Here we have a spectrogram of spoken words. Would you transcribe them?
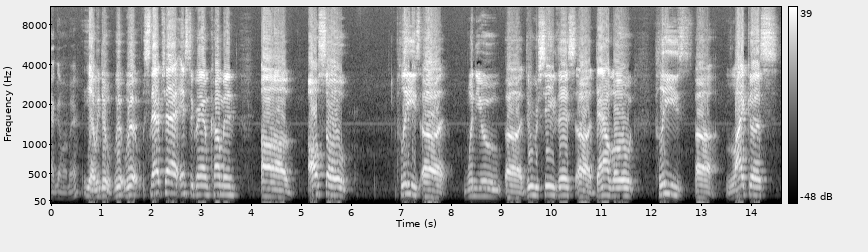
Snapchat going, man. yeah, we do. We're, we're Snapchat, Instagram coming. Um, also, please, uh, when you uh, do receive this, uh, download. Please uh, like us,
